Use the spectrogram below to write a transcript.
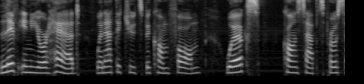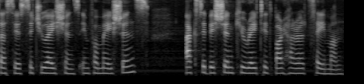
Live in Your Head When Attitudes Become Form, Works, Concepts, Processes, Situations, Informations, exhibition curated by Harald Szeemann.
